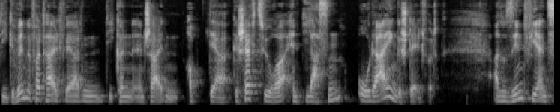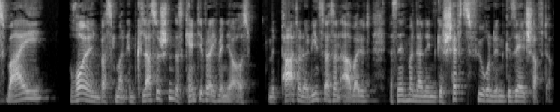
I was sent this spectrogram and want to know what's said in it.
die Gewinne verteilt werden. Die können entscheiden, ob der Geschäftsführer entlassen oder eingestellt wird. Also sind wir in zwei Rollen, was man im klassischen, das kennt ihr vielleicht, wenn ihr aus, mit Partner oder Dienstleistern arbeitet, das nennt man dann den geschäftsführenden Gesellschafter.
